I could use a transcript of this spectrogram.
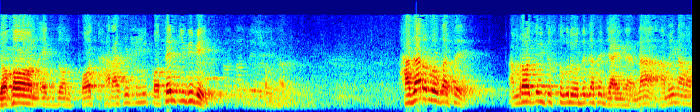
যখন একজন পথ হারাকে তুমি পথের কি দিবে? হাজারো লোক আছে, আমরা হয়তো ইতস্ত করি, ওদের কাছে যাই না। না, আমি নামাজ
